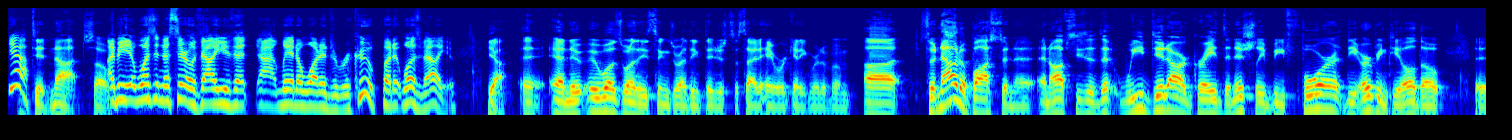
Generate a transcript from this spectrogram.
yeah. did not. So I mean, it wasn't necessarily value that Atlanta wanted to recoup, but it was value. Yeah, and it, it was one of these things where I think they just decided, hey, we're getting rid of him. Uh, so now to Boston, an offseason that we did our grades initially before the Irving deal, although uh,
